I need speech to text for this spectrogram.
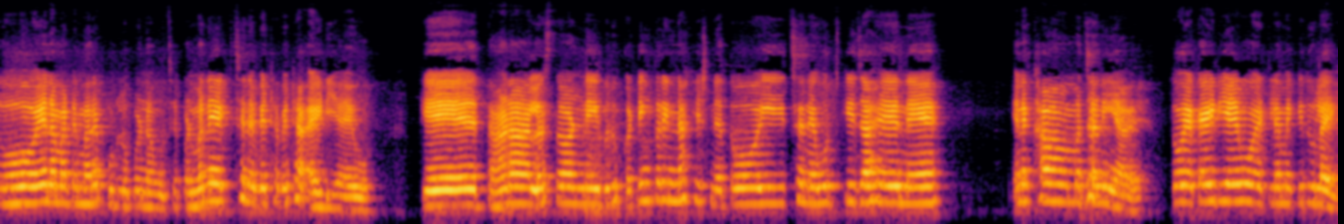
તો એના માટે મારે પુડલું બનાવવું છે. પણ મને એક છે ને બેઠા બેઠા આઈડિયા આવ્યો. કે ધાણા, લસણ ને એ બધું કટિંગ કરીને નાખીશ ને તો એ છે ને ઉચકી જાહે ને એને ખાવામાં મજા નહીં આવે. તો એક આઈડિયા એવો એટલે મેં કીધું, લાઈ,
